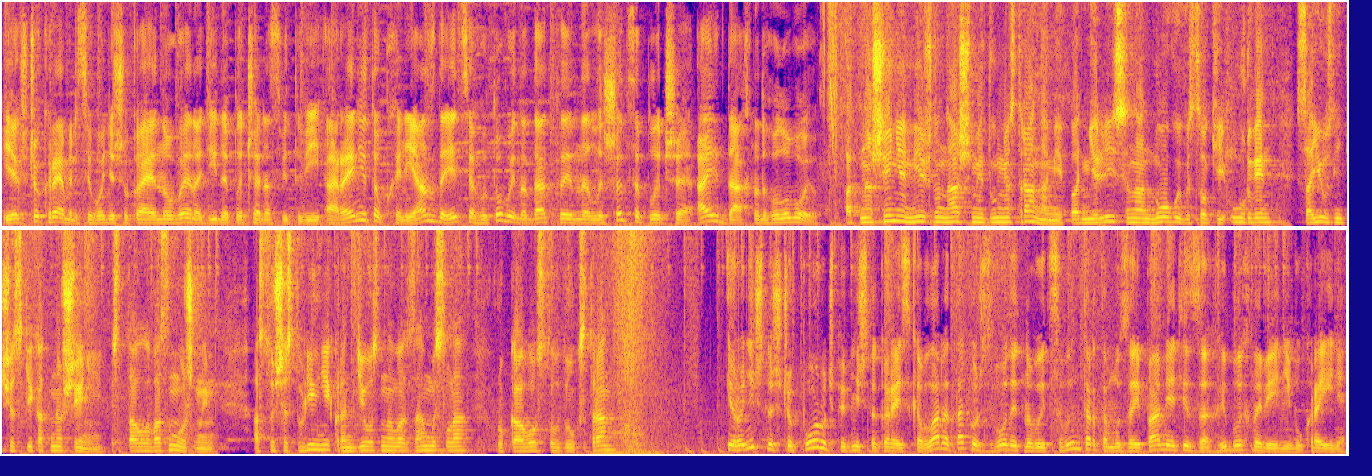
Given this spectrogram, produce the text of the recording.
І якщо Кремль сьогодні шукає нове надійне плече на світовій арені, то Пхеньян, здається, готовий надати не лише це плече, а й дах над головою. Отношения между нашими двумя странами поднялись на новый высокий уровень союзнических отношений. Стало возможным осуществление грандиозного замысла руководства двух стран Іронічно, що поруч північнокорейська влада також зводить новий цвинтар та музей пам'яті загиблих на війні в Україні.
